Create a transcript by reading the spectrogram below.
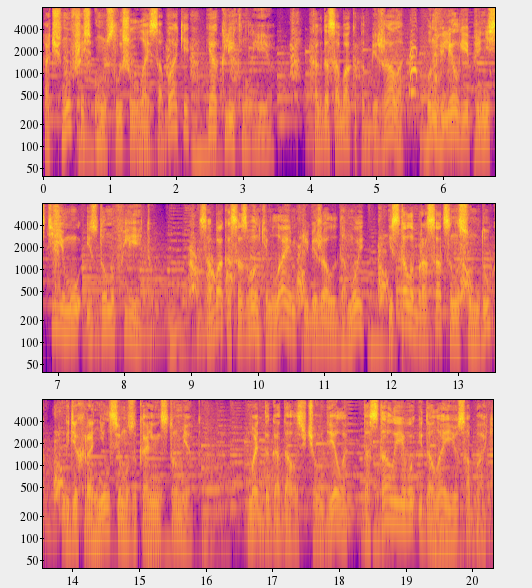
Очнувшись, он услышал лай собаки и окликнул ее – когда собака подбежала, он велел ей принести ему из дома флейту. Собака со звонким лаем прибежала домой и стала бросаться на сундук, где хранился музыкальный инструмент. Мать догадалась, в чем дело, достала его и дала ее собаке.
